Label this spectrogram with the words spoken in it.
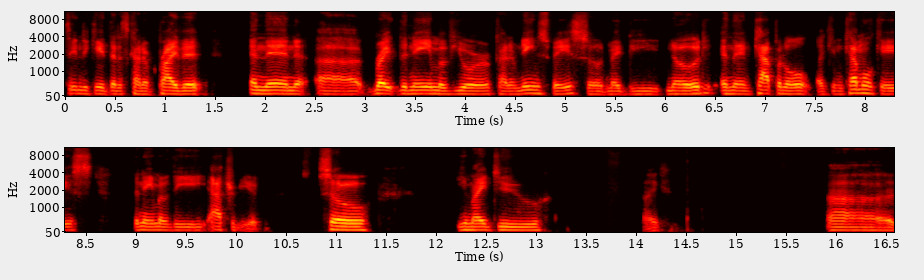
to indicate that it's kind of private, and then uh, write the name of your kind of namespace. So it might be node, and then capital, like in camel case, the name of the attribute. So you might do like uh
